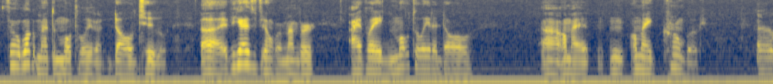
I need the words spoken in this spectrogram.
So welcome back to Mutilate a Doll 2. Uh, if you guys don't remember, I played Mutilate a Doll uh, on my mm, on my Chromebook. Uh,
